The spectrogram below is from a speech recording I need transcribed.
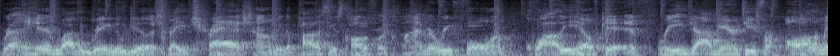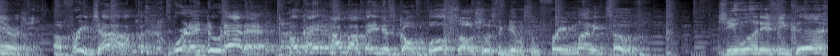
Bruh, and here's why the Green New Deal is straight trash, homie. The policy is calling for climate reform, quality healthcare, and free job guarantees for all Americans. A free job? Where they do that at? Okay, how about they just go full socialist and give us some free money too? She would if she could.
